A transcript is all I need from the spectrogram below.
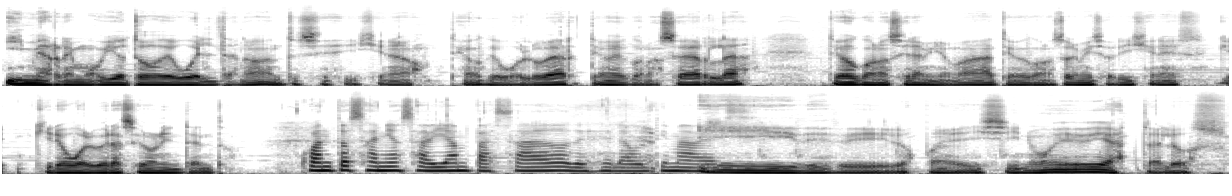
Y me removió todo de vuelta, ¿no? Entonces dije, no, tengo que volver, tengo que conocerla, tengo que conocer a mi mamá, tengo que conocer mis orígenes, quiero volver a hacer un intento. ¿Cuántos años habían pasado desde la última vez? Y desde los 19 hasta los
